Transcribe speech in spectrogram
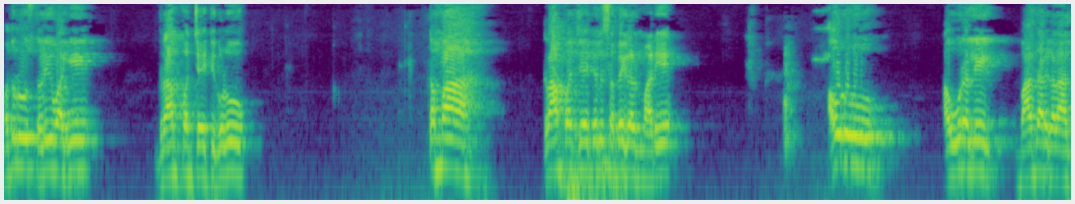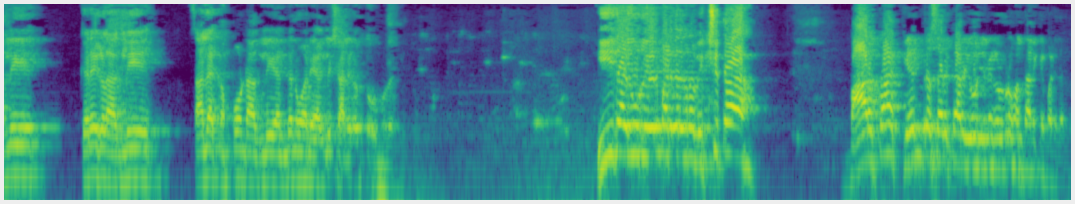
ಮೊದಲು ಸ್ಥಳೀಯವಾಗಿ ಗ್ರಾಮ ಪಂಚಾಯಿತಿಗಳು ತಮ್ಮ ಗ್ರಾಮ ಪಂಚಾಯಿತಿಯಲ್ಲಿ ಸಭೆಗಳನ್ನು ಮಾಡಿ, ಅವರು ಆ ಊರಲ್ಲಿ ಬಾದಾರ್ಗಳಾಗ್ಲಿ ಕೆರೆಗಳಾಗ್ಲಿ ಶಾಲೆ ಕಂಪೌಂಡ್ ಆಗಲಿ, ಅಂಗನವಾಡಿ ಆಗ್ಲಿ ಶಾಲೆಗಳು ತಗೊಂಡ್ಬರೋದಿತ್ತು ಈಗ ಇವರು ಏನ್ ಮಾಡಿದಾರೆ ವೀಕ್ಷಿತ ಭಾರತ, ಕೇಂದ್ರ ಸರ್ಕಾರ ಯೋಜನೆಗಳನ್ನು ಹೊಂದಾಣಿಕೆ ಮಾಡಿದ್ದಾರೆ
